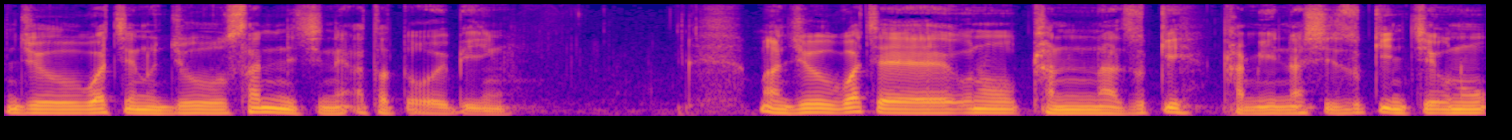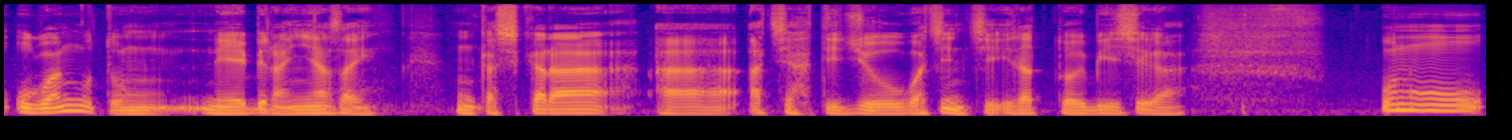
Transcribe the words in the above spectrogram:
10月の13日にあたとおいびん。まあ10月のかん。なずき神なしずきん。ちうのうがん。ごとん。ねえびらん。やさい昔からああちはて15月ん。ちいらっといびしがこの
